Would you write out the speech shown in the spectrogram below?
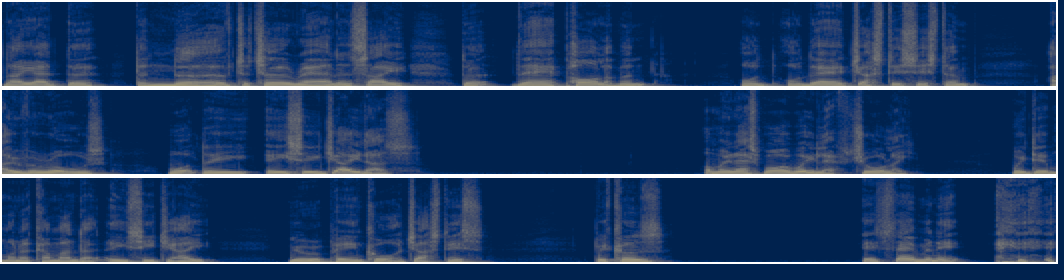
they had the, the nerve to turn around and say that their parliament or, or their justice system overrules what the ECJ does. I mean, that's why we left, surely. We didn't want to come under ECJ, European Court of Justice, because it's them, isn't it?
